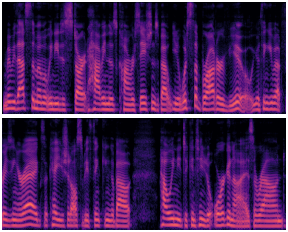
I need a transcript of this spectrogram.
maybe that's the moment we need to start having those conversations about, you know, what's the broader view? You're thinking about freezing your eggs. Okay, you should also be thinking about how we need to continue to organize around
